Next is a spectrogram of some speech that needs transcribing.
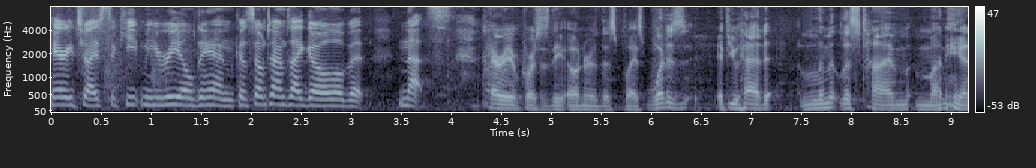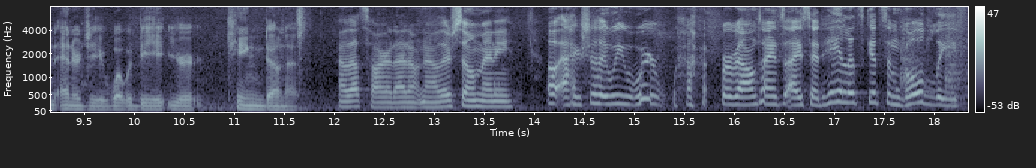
Harry tries to keep me reeled in because sometimes I go a little bit nuts. Harry, of course, is the owner of this place. What is, if you had limitless time, money, and energy, what would be your king donut? Oh, that's hard. I don't know. There's so many. Oh, actually, we were for Valentine's. I said, "Hey, let's get some gold leaf,"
